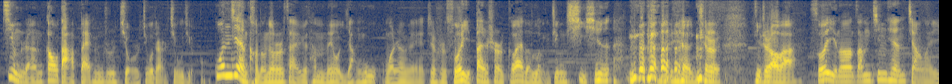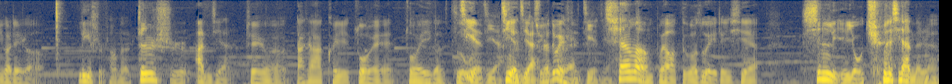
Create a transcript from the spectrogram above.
竟然高达百分之九十九点九九，关键可能就是在于他们没有洋务，我认为就是所以办事儿格外的冷静细心，就是你知道吧？所以呢，咱们今天讲了一个这个历史上的真实案件，这个大家可以作为作为一个自我借鉴，借鉴，绝对是借鉴。千万不要得罪这些心理有缺陷的人，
